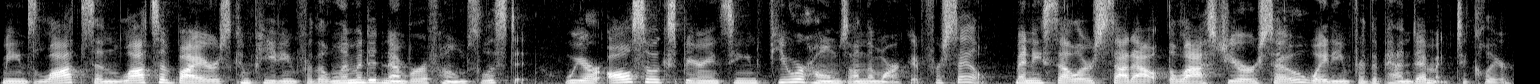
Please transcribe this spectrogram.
means lots and lots of buyers competing for the limited number of homes listed we are also experiencing fewer homes on the market for sale. Many sellers sat out the last year or so waiting for the pandemic to clear.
